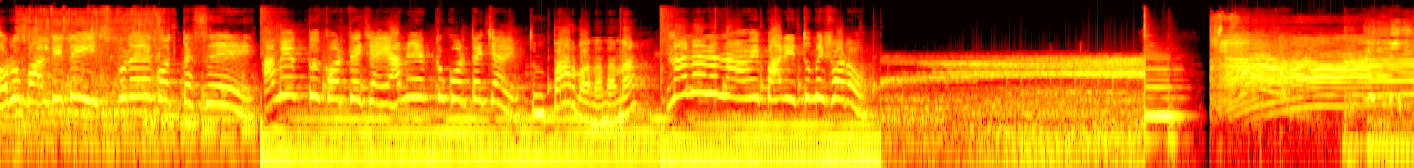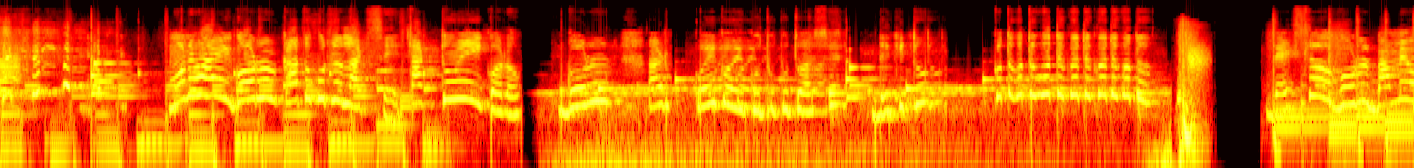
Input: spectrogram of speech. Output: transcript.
গরু বালতিতে স্প্রে করতেছে। আমি একটু করতে চাই আমি একটু করতে চাই। তুমি পারবা না নানা না? না না না আমি পারি তুমি সরো। মনে হয় গরুর কাতু কুতু লাগছে। থাক তুমিই করো। গরুর আর কই কই কুতু কুতু আছে? দেখি তো। কত কত কত কত কত কত। দেখছ গরুর বামেও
